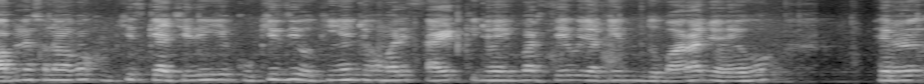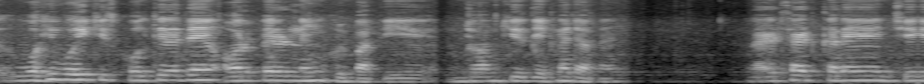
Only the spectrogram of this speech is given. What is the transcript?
आपने सुना होगा कुकीज़ क्या चीज़ें ये कुकीज़ ही होती हैं जो हमारी साइट की जो है एक बार सेव हो जाती है, दोबारा जो है वो फिर वही वही चीज़ खोलते रहते हैं और फिर नहीं खुल पाती है, जो हम चीज़ देखना चाहते हैं। राइट साइड करें जे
